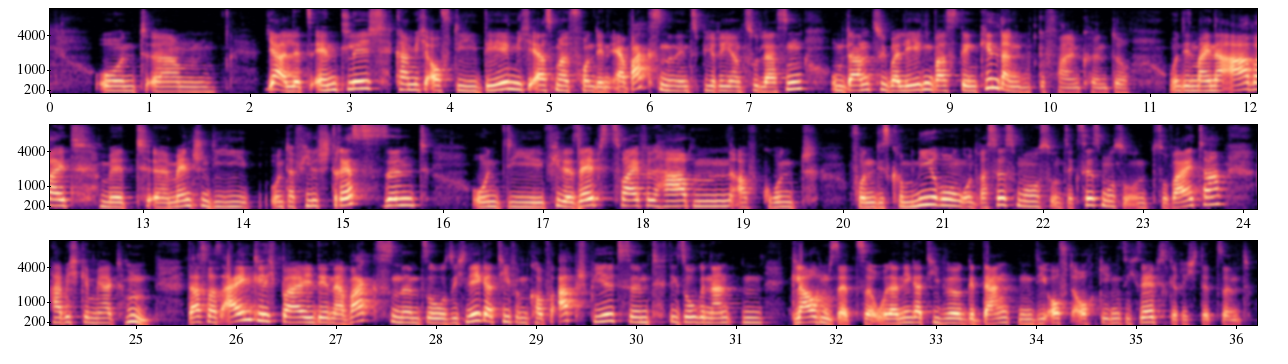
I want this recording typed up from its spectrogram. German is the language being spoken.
Und ähm, ja, letztendlich kam ich auf die Idee, mich erstmal von den Erwachsenen inspirieren zu lassen, um dann zu überlegen, was den Kindern gut gefallen könnte. Und in meiner Arbeit mit äh, Menschen, die unter viel Stress sind und die viele Selbstzweifel haben aufgrund von Diskriminierung und Rassismus und Sexismus und so weiter, habe ich gemerkt, hm, das, was eigentlich bei den Erwachsenen so sich negativ im Kopf abspielt, sind die sogenannten Glaubenssätze oder negative Gedanken, die oft auch gegen sich selbst gerichtet sind.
